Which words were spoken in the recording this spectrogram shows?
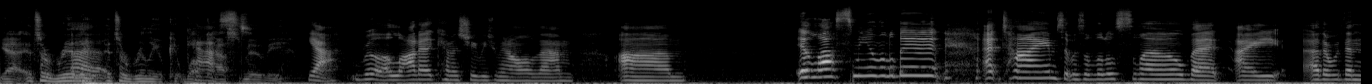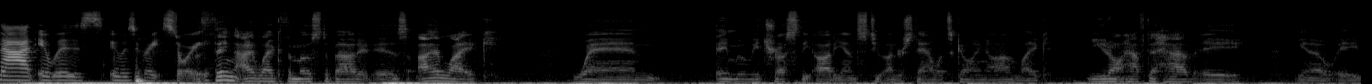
yeah. It's a really Uh, it's a really well cast cast. movie. Yeah, real a lot of chemistry between all of them. Um, it lost me a little bit at times. It was a little slow, but I other than that, it was it was a great story. The thing I like the most about it is I like when a movie trusts the audience to understand what's going on. Like you don't have to have a you know a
